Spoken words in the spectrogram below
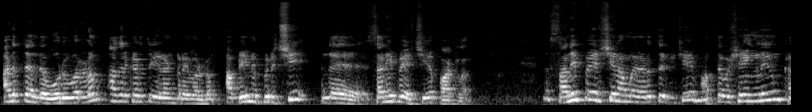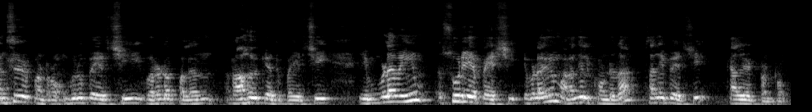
அடுத்த இந்த ஒரு வருடம் அதற்கடுத்து இரண்டரை வருடம் அப்படின்னு பிரித்து இந்த சனி பயிற்சியை பார்க்கலாம். இந்த சனி நம்ம எடுத்துக்கிச்சு மற்ற விஷயங்களையும் கன்சிடர் பண்ணுறோம் குரு பயிற்சி வருட பலன் ராகு கேது பயிற்சி இவ்வளவையும் சூரிய பயிற்சி இவ்வளவையும் மனதில் கொண்டு தான் சனி பயிற்சி கால்குலேட் பண்ணுறோம்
